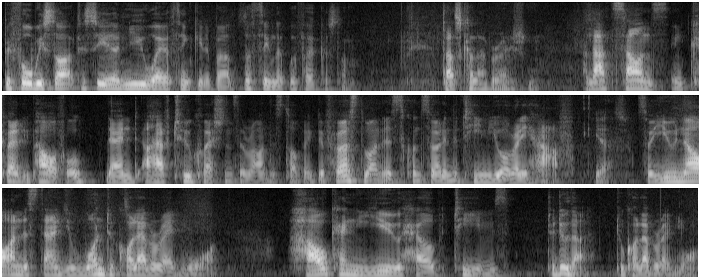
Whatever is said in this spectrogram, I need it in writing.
before we start to see a new way of thinking about the thing that we're focused on. That's collaboration. And that sounds incredibly powerful. And I have two questions around this topic. The first one is concerning the team you already have. Yes. So you now understand you want to collaborate more. How can you help teams to do that, to collaborate more?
